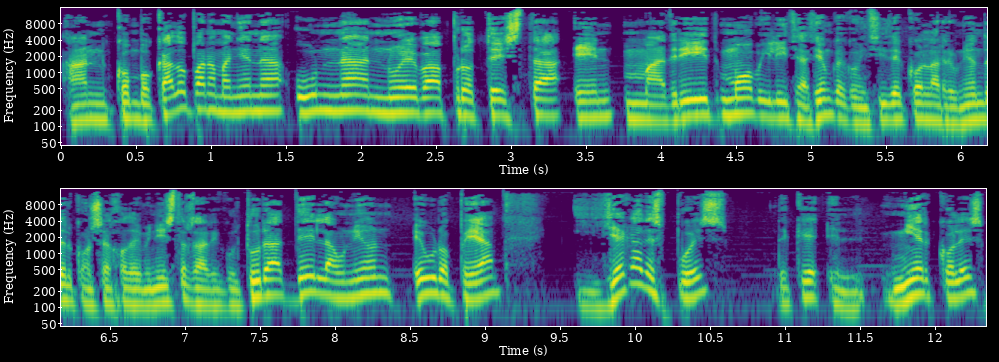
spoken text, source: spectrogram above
han convocado para mañana una nueva protesta en Madrid, movilización que coincide con la reunión del Consejo de Ministros de Agricultura de la Unión Europea y llega después de que el miércoles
